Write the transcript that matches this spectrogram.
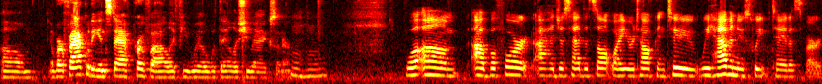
um, of our faculty and staff profile, if you will, with the LSU Ag Center. Well, um, uh, before I had just had the thought while you were talking too, we have a new sweet potato spur-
